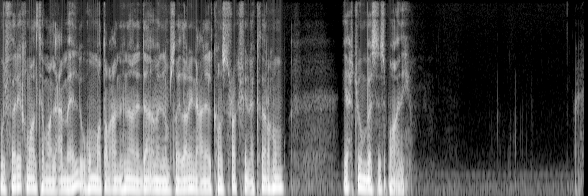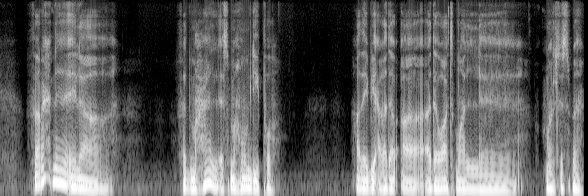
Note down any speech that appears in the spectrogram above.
والفريق مالته مال العمل وهم طبعا هنا دائما المسيطرين على ال construction أكثرهم يحجون بس إسباني. فرحنا إلى فد محل اسمه هوم ديبو هذا يبيع أدوات مال مال شو اسمه؟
